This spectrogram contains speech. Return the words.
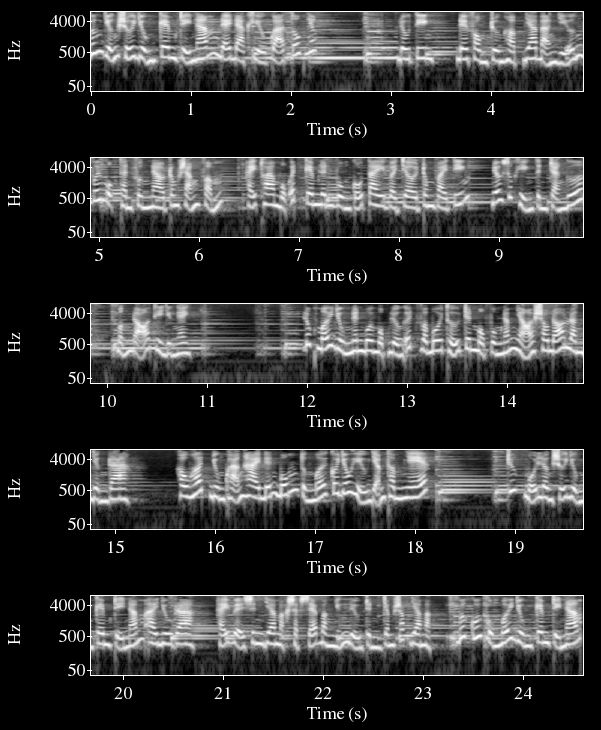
Hướng dẫn sử dụng kem trị nám để đạt hiệu quả tốt nhất. Đầu tiên, đề phòng trường hợp da bạn dị ứng với một thành phần nào trong sản phẩm, hãy thoa một ít kem lên vùng cổ tay và chờ trong vài tiếng. Nếu xuất hiện tình trạng ngứa, bẩn đỏ thì dừng ngay. Lúc mới dùng nên bôi một lượng ít và bôi thử trên một vùng nắm nhỏ sau đó lan dần ra. Hầu hết dùng khoảng 2 đến 4 tuần mới có dấu hiệu giảm thâm nhé. Trước mỗi lần sử dụng kem trị nám Ayura, hãy vệ sinh da mặt sạch sẽ bằng những liệu trình chăm sóc da mặt. Bước cuối cùng mới dùng kem trị nám.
